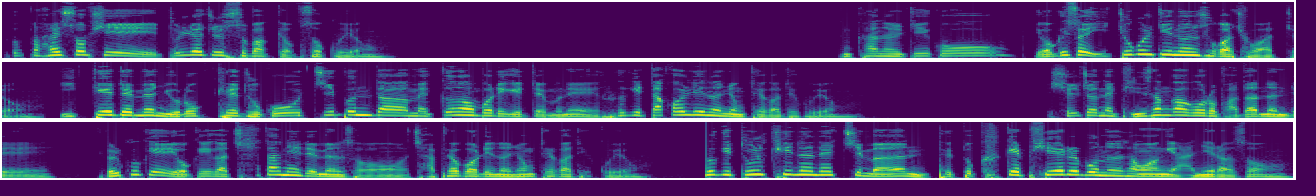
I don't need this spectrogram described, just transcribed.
그것도 할 수 없이 뚫려줄 수밖에 없었고요. 한 칸을 띄고 여기서 이쪽을 뛰는 수가 좋았죠. 있게 되면 이렇게 두고 찝은 다음에 끊어버리기 때문에 흙이 딱 걸리는 형태가 되고요. 실전에 빈 삼각으로 받았는데 결국에 여기가 차단이 되면서 잡혀버리는 형태가 됐고요. 흙이 뚫기는 했지만 백도 크게 피해를 보는 상황이 아니라서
